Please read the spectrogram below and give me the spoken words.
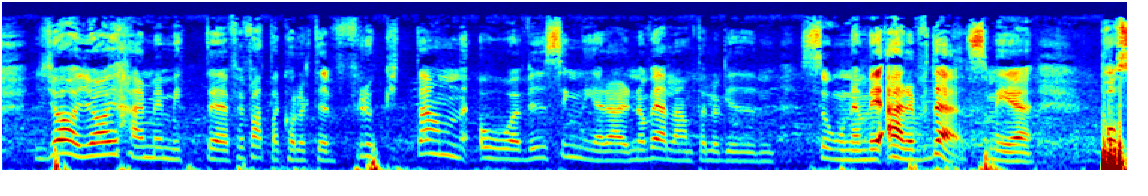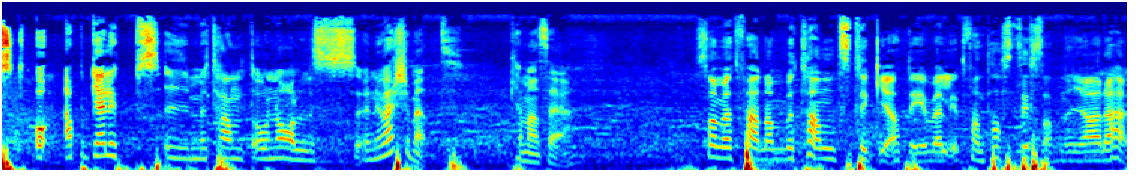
Ja, jag är här med mitt eh, författarkollektiv Fruktan och vi signerar novellantologin Zonen vi ärvde som är post och apokalyps i MUTANT och nolls-universumet kan man säga. Som ett fan av MUTANT tycker jag att det är väldigt fantastiskt att ni gör det här.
